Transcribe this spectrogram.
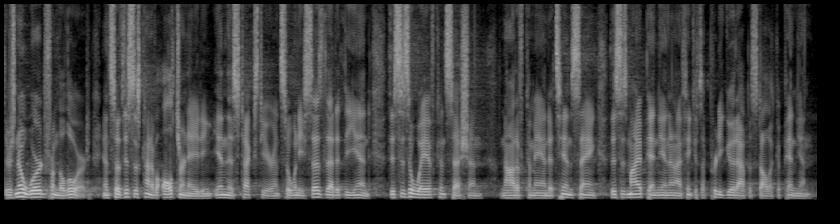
There's no word from the Lord. And so this is kind of alternating in this text here. And so when he says that at the end, this is a way of concession, not of command. It's him saying, This is my opinion, and I think it's a pretty good apostolic opinion.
